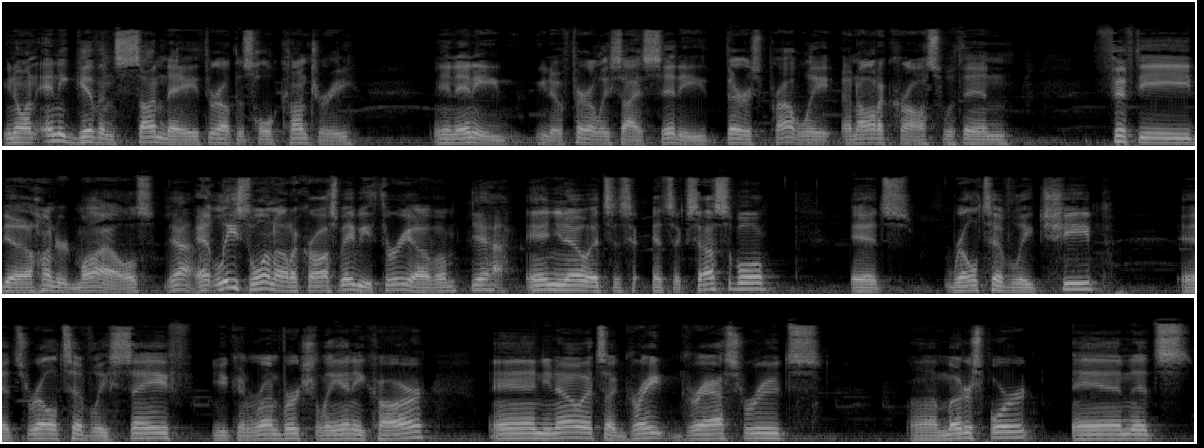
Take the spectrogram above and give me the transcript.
You know, on any given Sunday throughout this whole country, in any you know fairly sized city, there's probably an autocross within fifty to hundred miles. Yeah. at least one autocross, maybe three of them. Yeah. and you know it's it's accessible, it's relatively cheap, it's relatively safe. You can run virtually any car, and you know it's a great grassroots uh, motorsport, and it's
